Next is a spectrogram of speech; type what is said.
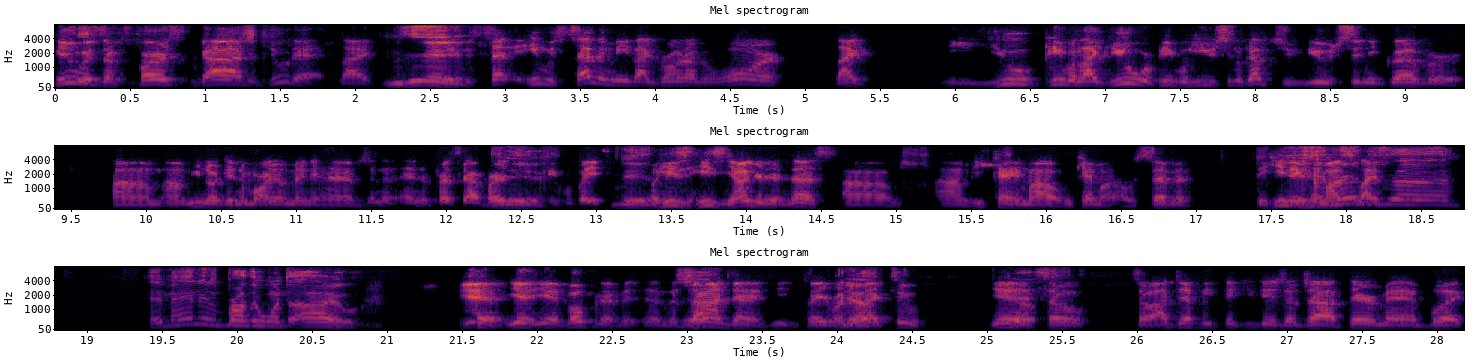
he was the first guy to do that. Like yeah. he, was he was telling me like growing up in Warren, like you people like you were people he used to look up to. You, Sidney Glover, um, um you know, then the Mario Manninghams and the, and the Prescott Burgess yeah. people, but, yeah. but he's he's younger than us. Um, um, he came out, we came out 07. He didn't come out like. His, uh, hey man, his brother went to Iowa. Yeah, yeah, yeah, both of them. Uh, LeShun yep. Daniels, he played running yep. back too. Yeah, yep. so so I definitely think you did your job there, man. But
